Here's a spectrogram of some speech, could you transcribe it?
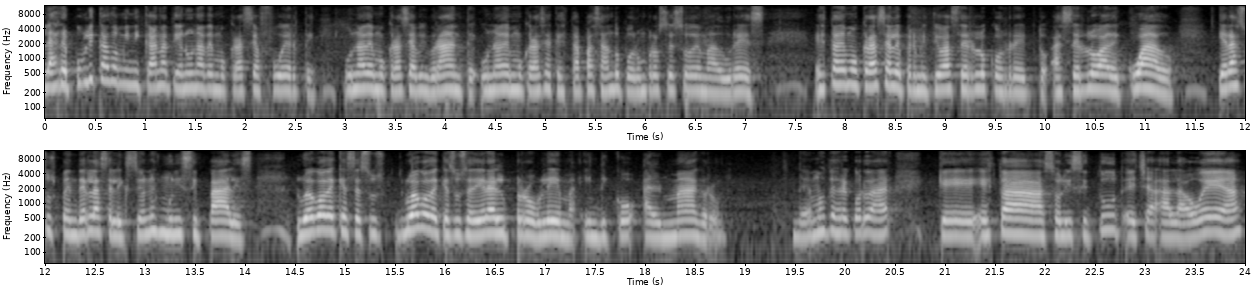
La República Dominicana tiene una democracia fuerte, una democracia vibrante, una democracia que está pasando por un proceso de madurez. Esta democracia le permitió hacer lo correcto, hacer lo adecuado, que era suspender las elecciones municipales, luego de que, se, luego de que sucediera el problema, indicó Almagro. Debemos de recordar que esta solicitud hecha a la OEA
